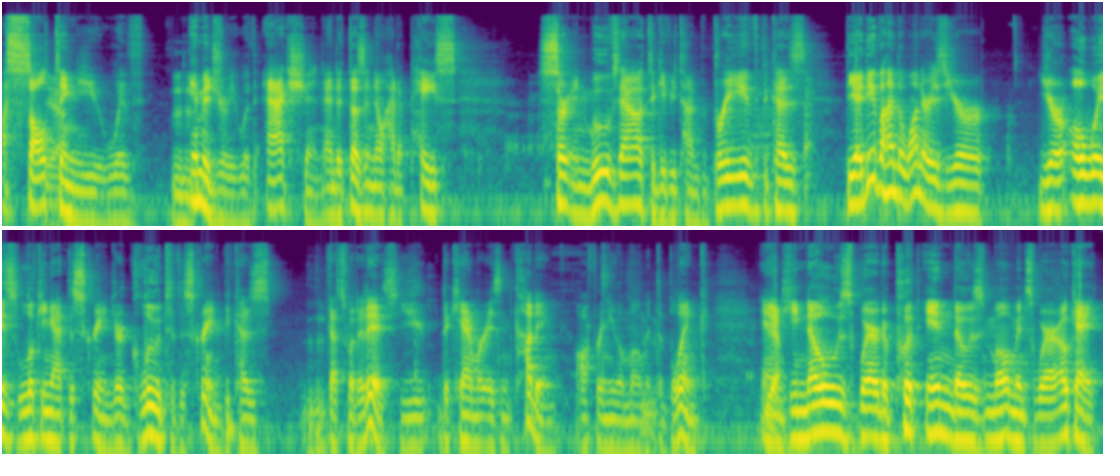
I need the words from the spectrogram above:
assaulting you with Mm-hmm. imagery, with action, and it doesn't know how to pace certain moves out to give you time to breathe because the idea behind the oneer is you're you're always looking at the screen. You're glued to the screen because that's what it is. You the camera isn't cutting offering you a moment to blink. And Yeah. he knows where to put in those moments where okay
